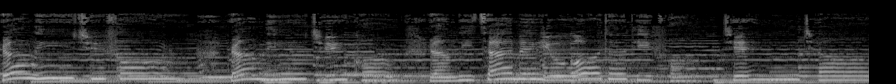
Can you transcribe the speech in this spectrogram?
让你去疯，让你去狂，让你在没有我的地方坚强。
